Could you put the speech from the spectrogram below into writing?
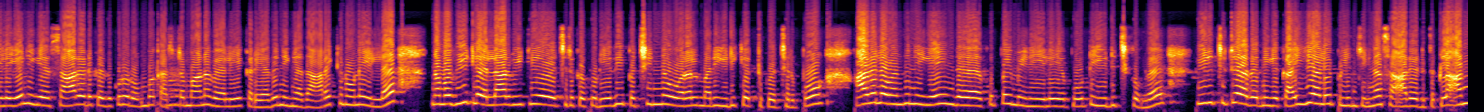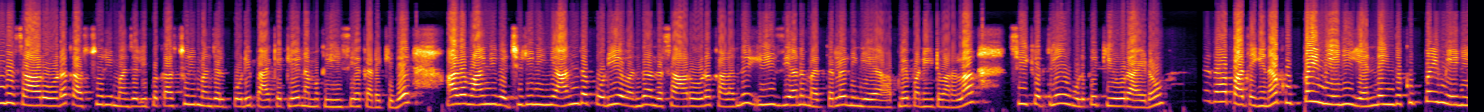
இலையை நீங்க சார் எடுக்கிறது கூட ரொம்ப கஷ்டமான வேலையே கிடையாது. நீங்க அதை அரைக்கணும்னு இல்ல. நம்ம வீட்டில் எல்லார் வீட்லயும் வச்சிருக்கக்கூடியது இப்ப சின்ன உரல் மாதிரி இடிக்கிறதுக்கு வச்சிருப்போம். அதுல வந்து நீங்க இந்த குப்பை மேனி இலையை போட்டு இடிச்சுக்கோங்க. இடிச்சிட்டு அதை நீங்க கையாலே பிழிஞ்சிங்கன்னா சாறு எடுத்துக்கலாம். அந்த சாரோட கஸ்தூரி மஞ்சள் இப்ப கஸ்தூரி மஞ்சள் பொடி பாக்கெட்லயே நமக்கு ஈஸியா கிடைக்குது. அதை வாங்கி வச்சுட்டு நீங்க அந்த பொடியை வந்து அந்த சாரோட கலந்து ஈஸியான மெத்தட்ல நீங்க அப்ளை பண்ணிட்டு வரலாம். சீக்கிரத்திலே உங்களுக்கு கியூர் ஆயிடும். அடுத்ததா பாத்தீங்கன்னா குப்பை மேனி எண்ணெய். இந்த குப்பை மேனி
